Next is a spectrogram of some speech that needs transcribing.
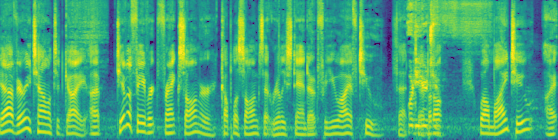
Yeah, very talented guy. Uh, do you have a favorite Frank song or a couple of songs that really stand out for you? I have two. That, what are your uh, 2 well, my two, I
